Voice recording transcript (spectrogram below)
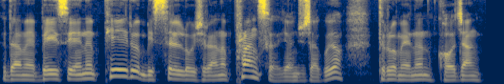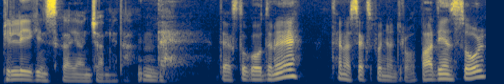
그다음에 베이스에는 피에르 미셸로라는 프랑스 연주자고요. 드럼에는 거장 빌리 히긴스가 연주합니다. 네. 덱스터 고든의 테너 색스폰 연주로 Body and Soul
